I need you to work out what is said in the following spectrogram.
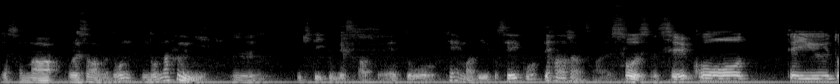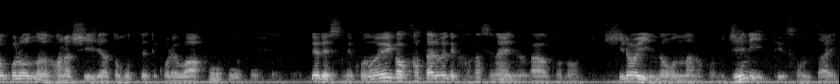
じゃあそんなフォレスト・ガンプどんどんなふうにう。うん。生きていくんですかって、えっと、テーマで言うと成功って話なんですかねそうですね。成功っていうところの話だと思ってて、これは。ほうほうほうでですね、この映画を語る上で欠かせないのが、このヒロインの女の子のジェニーっていう存在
